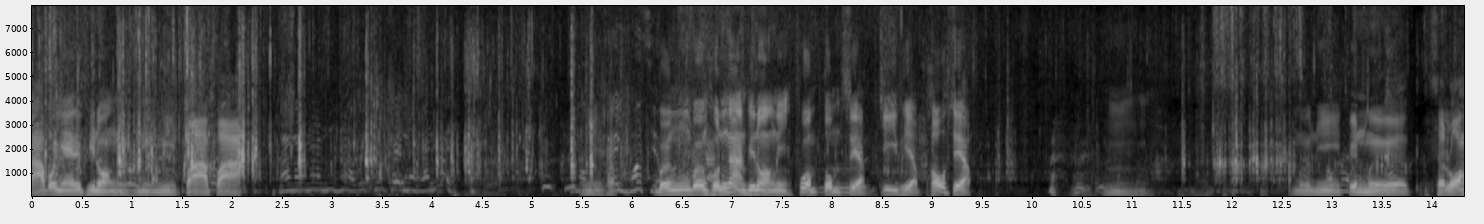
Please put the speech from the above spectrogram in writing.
ตาบ่ใหญ่เลยพี่น้องนี่นี่นี่ปลาปลานั่นนั่นนั่นมึงเอาไปทุกใส่หมองกันเลยนี่ครับเบิ่งเบิ่งผลงานพี่น้องนี่พ่วมต้มแซ่บจี้เพียบเผาแซ่บอื มมือนี่เป็นมือสลอง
